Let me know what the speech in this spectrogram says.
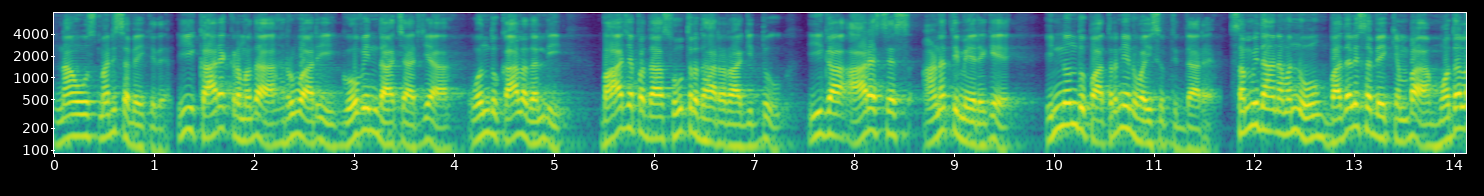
ನಾವು ಸ್ಮರಿಸಬೇಕಿದೆ. ಈ ಕಾರ್ಯಕ್ರಮದ ರೂವಾರಿ ಗೋವಿಂದಾಚಾರ್ಯ ಒಂದು ಕಾಲದಲ್ಲಿ ಭಾಜಪದ ಸೂತ್ರಧಾರರಾಗಿದ್ದು ಈಗ ಆರ್ ಎಸ್ ಎಸ್ ಅಣತಿ ಮೇರೆಗೆ ಇನ್ನೊಂದು ಪಾತ್ರ ನಿರ್ವಹಿಸುತ್ತಿದ್ದಾರೆ. ಸಂವಿಧಾನವನ್ನು ಬದಲಿಸಬೇಕೆಂಬ ಮೊದಲ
